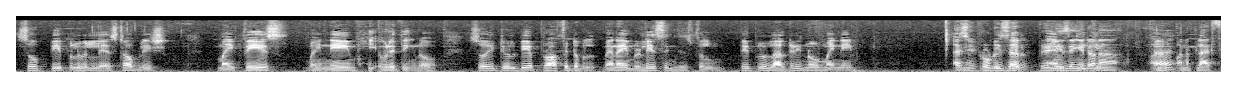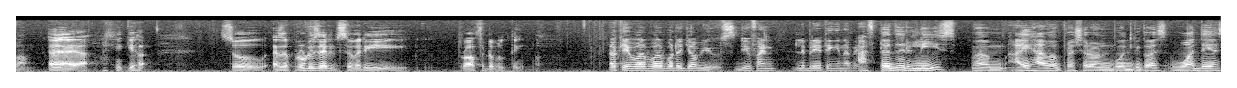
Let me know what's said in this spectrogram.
So people will establish my face, my name, everything. No, so it will be a profitable. When I'm releasing this film, people will already know my name. As a producer, releasing I'm it on a, on, Huh? a on a platform. Uh, yeah, yeah. So as a producer, it's a very profitable thing. Okay, what, what, what are your views? Do you find liberating in a way? After the release, um, I have a pressure on both because what they are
